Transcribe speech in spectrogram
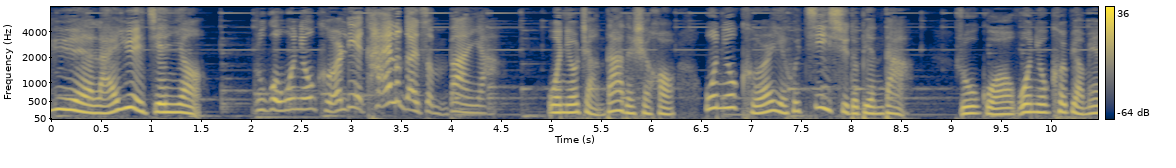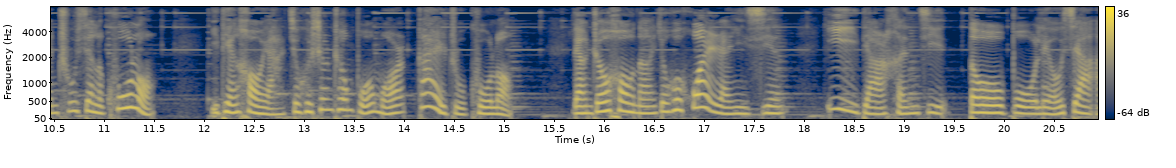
越来越坚硬。如果蜗牛壳裂开了该怎么办呀？蜗牛长大的时候，蜗牛壳也会继续的变大。如果蜗牛壳表面出现了窟窿，一天后呀就会生成薄膜盖住窟窿，两周后呢又会焕然一新，一点痕迹都不留下。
